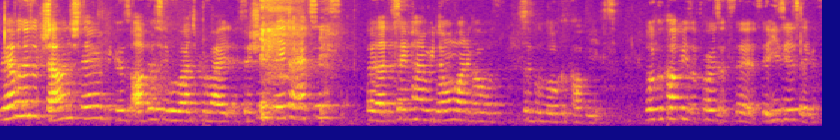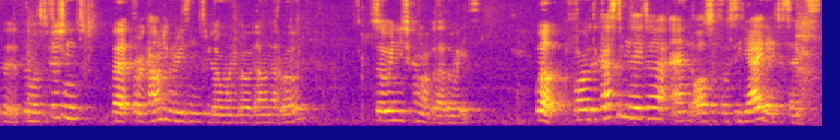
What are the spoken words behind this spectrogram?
We have a little challenge there because obviously we want to provide efficient data access, but at the same time we don't want to go with simple local copies. Local copies, of course, it's the, it's the easiest, like it's the, it's the most efficient, but for accounting reasons, we don't want to go down that road. So we need to come up with other ways. Well, for the custom data and also for CDI data sets,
